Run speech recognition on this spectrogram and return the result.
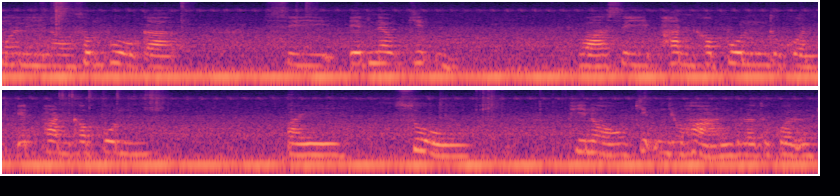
มื่อนี้น้องสมผูกับซีเอ็ดแนวกินว่าซีพันข้าวปุ้นทุกคนเอ็ดพันข้าวปุ้นไปสู่พี่น้องกินอยู่หานบุนละทุกคนเลย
